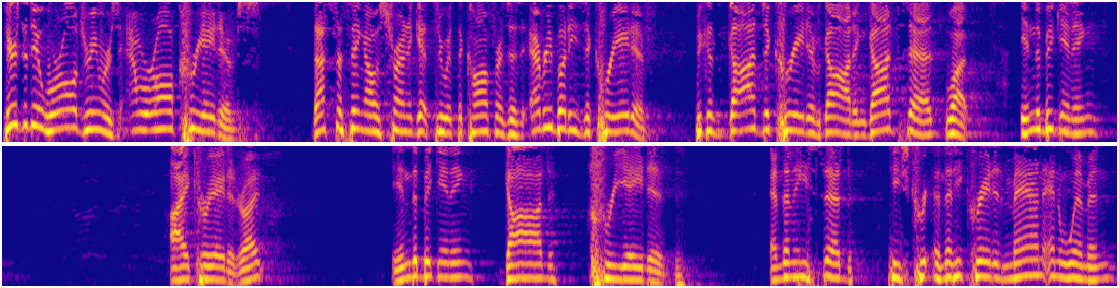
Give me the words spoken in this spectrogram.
Here's the deal: we're all dreamers and we're all creatives. That's the thing I was trying to get through at the conference. Is everybody's a creative because God's a creative God, and God said, "What in the beginning." I created, right? In the beginning, God created. And then he said, he's cre- and then he created man and women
